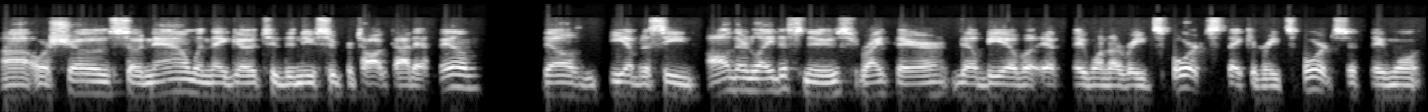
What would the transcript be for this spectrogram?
uh, or shows. So now when they go to the new supertalk.fm, they'll be able to see all their latest news right there. They'll be able, if they want to read sports, they can read sports. If they want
